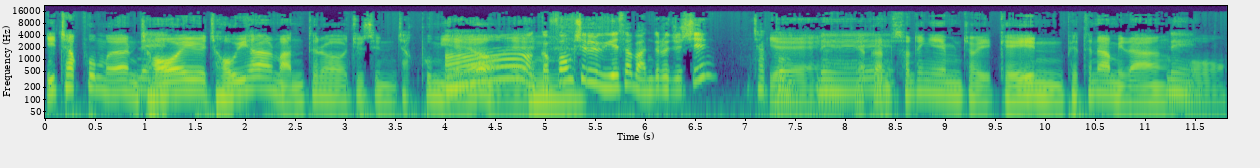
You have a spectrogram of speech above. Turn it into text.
이 작품은 네. 저희, 저희가 만들어 주신 작품이에요. 아, 예. 그러니까 음. 펑씨를 위해서 만들어 주신 작품 예. 네. 약간 선생님 저희 개인 베트남이랑 네. 뭐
